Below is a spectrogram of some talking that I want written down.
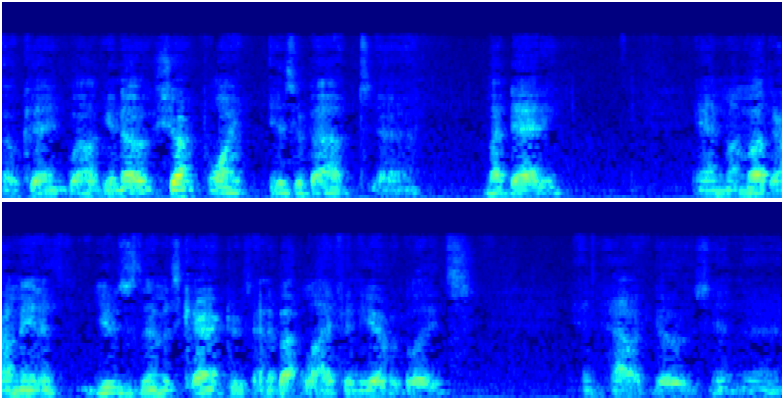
Okay, well, you know, Shark Point is about uh, my daddy and my mother. I mean, it uses them as characters and about life in the Everglades and how it goes. And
